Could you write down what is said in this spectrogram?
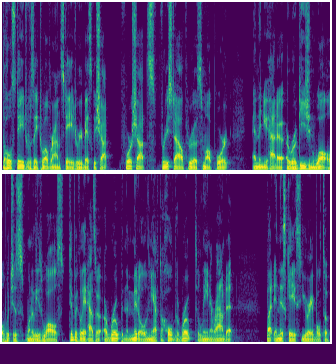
the whole stage was a 12 round stage where you basically shot four shots freestyle through a small port and then you had a, a, Rhodesian wall, which is one of these walls. Typically, it has a, a, rope in the middle, and you have to hold the rope to lean around it. But in this case, you're able to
